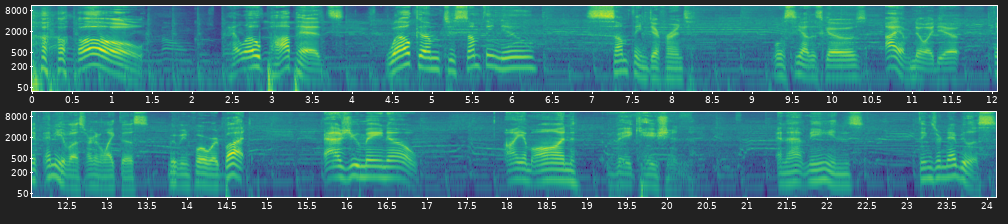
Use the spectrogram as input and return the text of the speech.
Oh, hello, popheads. Welcome to something new, something different. We'll see how this goes. I have no idea if any of us are going to like this moving forward, but as you may know, I am on vacation. And that means things are nebulous,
